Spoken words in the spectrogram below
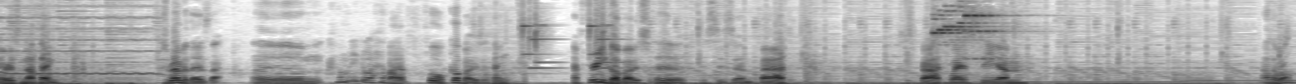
there is nothing. Because remember, there's that. Um, how many do I have? I have four gobbos, I think. I have three gobbos. Ugh, this is um bad. This is bad. Where's the um other one?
